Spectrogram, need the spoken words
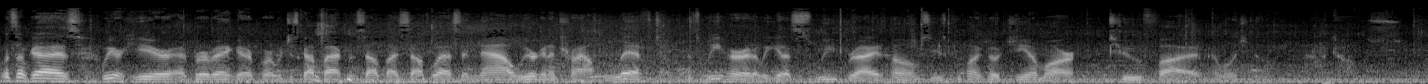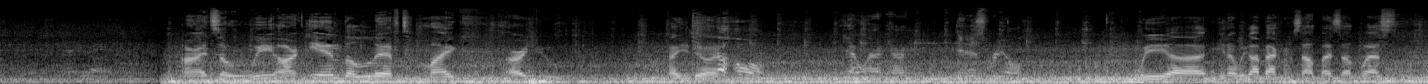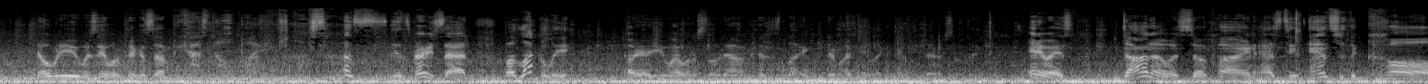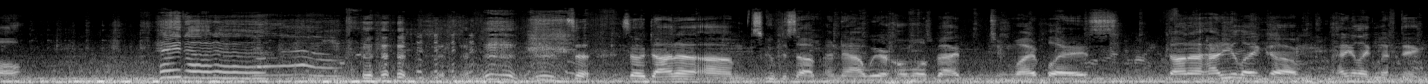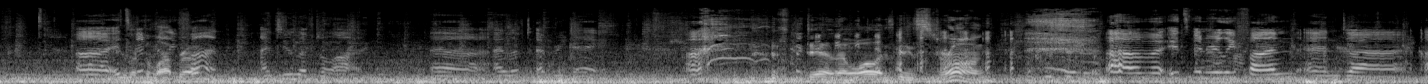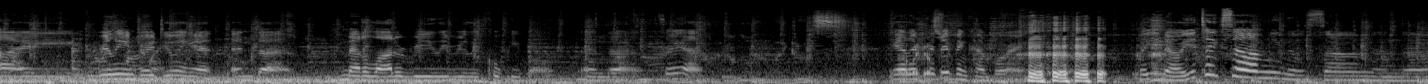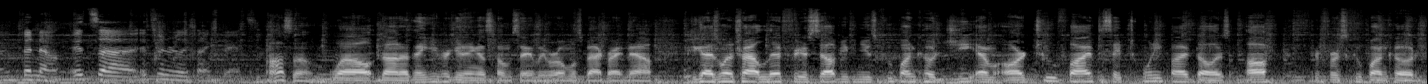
What's up guys? We are here at Burbank Airport. We just got back from South by Southwest and now we're gonna try out Lyft because we heard that we get a sweet ride home. So use coupon code GMR25 and we'll let you know how it goes. All right, so we are in the Lyft. Mike, are you, how you doing? Oh, yeah, we're in here. It is real. We, uh, you know, we got back from South by Southwest. Nobody was able to pick us up because nobody loves us. It's very sad. But luckily, oh yeah, you might want to slow down because like there might be like a jump there or something. Anyways, Donna was so kind as to answer the call. Hey Donna. so so Donna um, scooped us up and now we're almost back to my place. Donna, how do you like um, how do you like lifting? Uh, it's been lot, really bro? fun. I do lift a lot. Uh, I lift every day. Uh, Damn, that wallet is getting strong. um, it's been really fun, and uh, I really enjoy doing it, and uh, met a lot of really, really cool people. And uh, so yeah, yeah, Oh, they've been kind of boring. But you know, you take some, you lose some, and but no, it's uh, it's been a really fun experience. Awesome. Well, Donna, thank you for getting us home safely. We're almost back right now. If you guys want to try out Lyft for yourself, you can use coupon code GMR25 to save $25 off your first coupon code,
